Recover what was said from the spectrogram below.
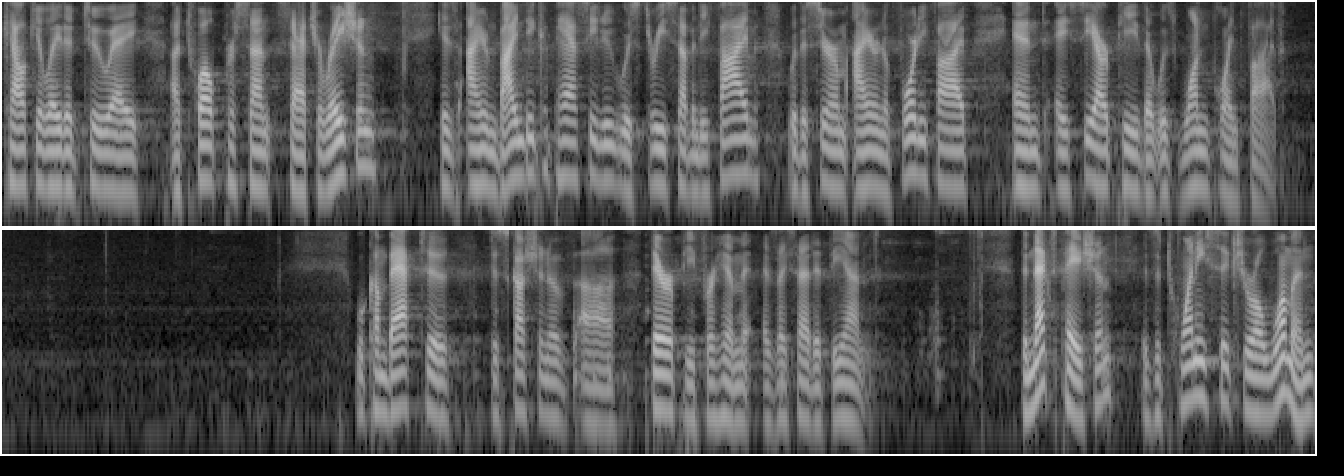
calculated to a, a 12% saturation, his iron binding capacity was 375 with a serum iron of 45 and a CRP that was 1.5. We'll come back to discussion of uh, therapy for him, as I said at the end. The next patient is a 26 year old woman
